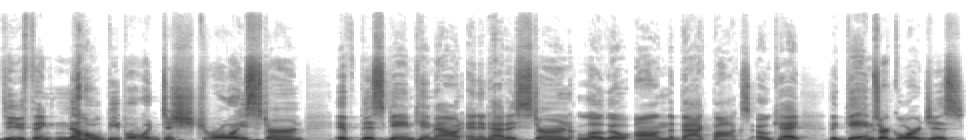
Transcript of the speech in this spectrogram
Do you think, no, people would destroy Stern if this game came out and it had a Stern logo on the back box, okay? The games are gorgeous.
